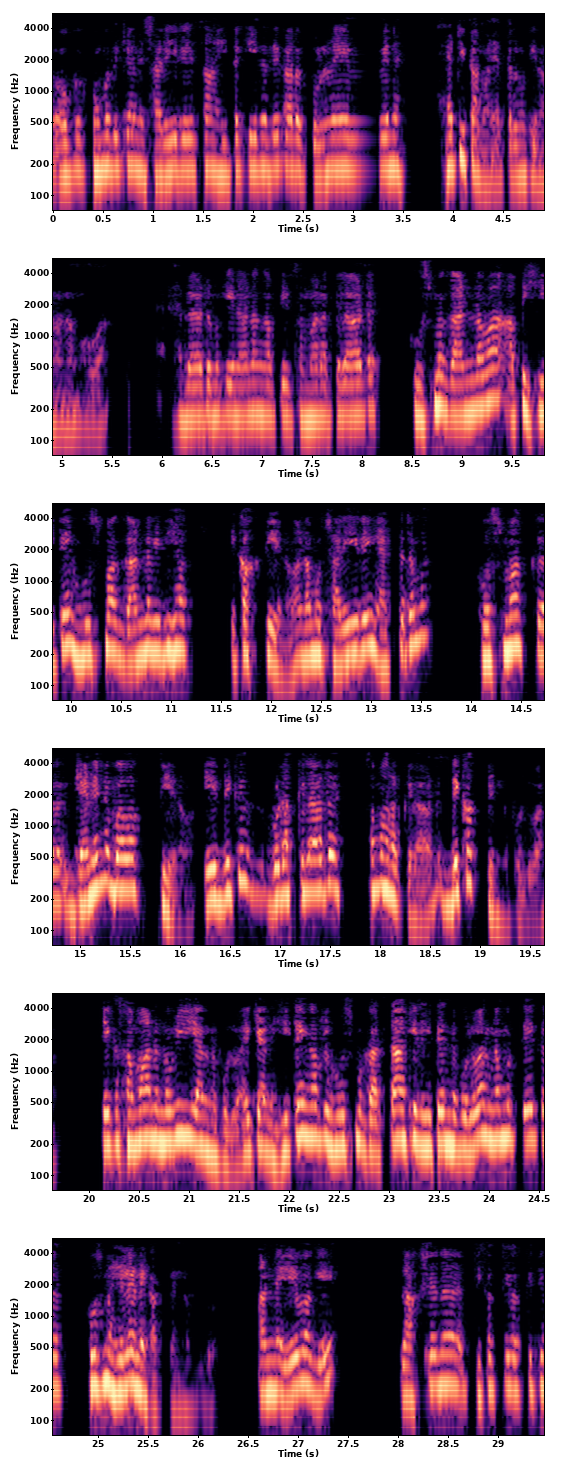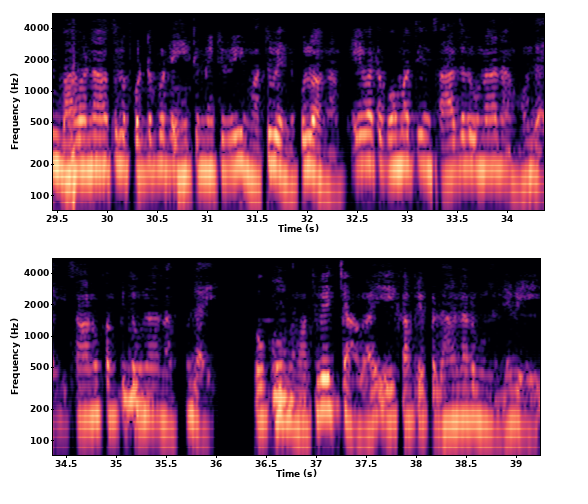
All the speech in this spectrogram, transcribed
ඕක කොහොමද කියන්නේ ශරීරය සහ හිත කියන දෙක අර තුලණය වෙන හැටි තමයි ඇත්තටම කියනවා නම් ඕවා. හැබැයිටම කියනවා නම් අපි සමහරක් වෙලාවට හුස්ම ගන්නවා අපි හිතෙන් හුස්මක් ගන්න විදිහක් එකක් තියෙනවා. නමුත් ශරීරයෙන් ඇත්තටම හුස්මක් ගැනෙන බවක් තියෙනවා. ඒ දෙක ගොඩක් වෙලාවට සමහරක් වෙලාවට දෙකක් වෙන්න පුළුවන්. ඒක සමාන නොවි යන්න පුළුවන්. ඒ කියන්නේ හිතෙන් අපි හුස්ම ගත්තා කියලා හිතෙන්න පුළුවන්. නමුත් ඒක හුස්ම හෙලන එකක් වෙන්න පුළුවන්. අන්න ඒ වගේ ලක්ෂණ ටිකක් ටිකක් ඉතින් භාවනාව තුළ පොඩ පොඩ එහෙට මෙහෙට වෙවි මතුවෙන්න පුළුවන්. ඒවට කොහොමද ඉතින් සාදර වුණා නම් හොඳයි. සානුකම්පිත වුණා නම් හොඳයි. ඔක්කොම මතුවෙච්ච අවයි ඒක අපේ ප්‍රධාන අරමුණ නෙවෙයි.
